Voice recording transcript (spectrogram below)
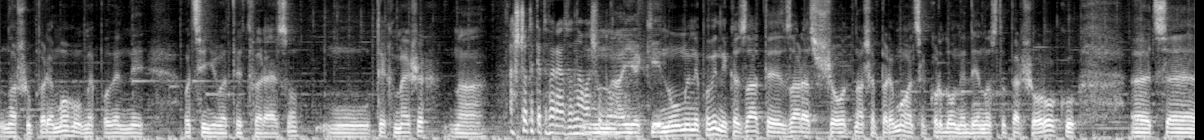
нашу перемогу ми повинні оцінювати тверезо у тих межах, на, А що таке тверезо, на вашу думку? на які. Ну, ми не повинні казати зараз, що от наша перемога це кордони 91-го року, е, це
